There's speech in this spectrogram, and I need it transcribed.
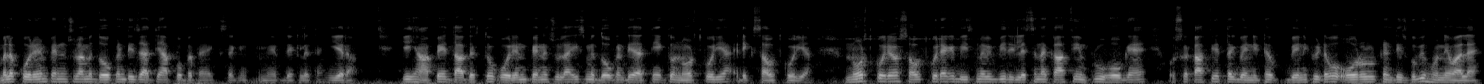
मतलब कोरियन पेनिनसुला में दो कंट्रीज़ आती हैं, आपको पता है, एक सेकंड में देख लेते हैं, ये रहा। ये यहाँ पे आप देखते हो कोरियन पेनिनसुला इसमें दो कंट्रीज़ आती हैं, एक तो नॉर्थ कोरिया और एक साउथ कोरिया नॉर्थ कोरिया और साउथ कोरिया के बीच में भी रिलेशन है, काफ़ी इंप्रूव हो गए हैं, उसका काफ़ी हद तक बेनिफिट है वो ओवरऑल कंट्रीज़ को भी होने वाला है।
